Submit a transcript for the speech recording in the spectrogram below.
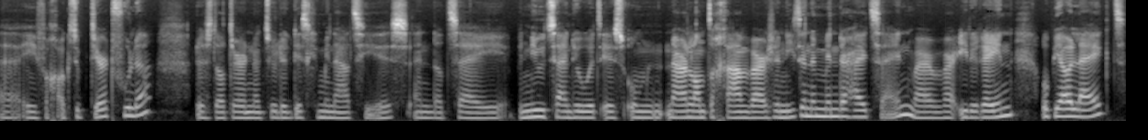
uh, even geaccepteerd voelen. Dus dat er natuurlijk discriminatie is en dat zij benieuwd zijn hoe het is om naar een land te gaan waar ze niet in een minderheid zijn, maar waar iedereen op jou lijkt.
